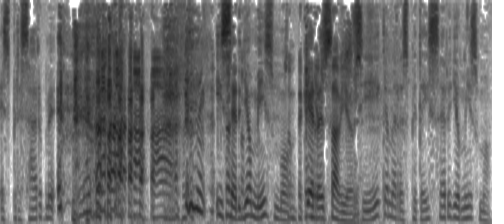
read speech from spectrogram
expresarme y ser yo mismo. Son que pequeños res- sabios. Sí, que me respetéis ser yo mismo.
